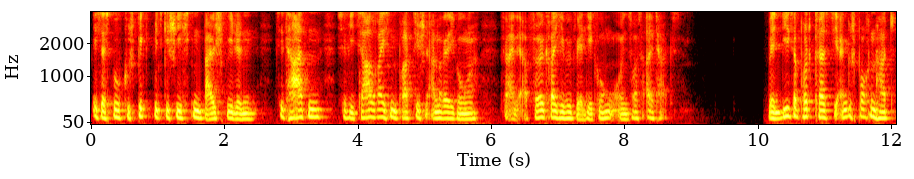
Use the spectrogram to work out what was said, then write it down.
ist das Buch gespickt mit Geschichten, Beispielen, Zitaten sowie zahlreichen praktischen Anregungen für eine erfolgreiche Bewältigung unseres Alltags. Wenn dieser Podcast Sie angesprochen hat,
